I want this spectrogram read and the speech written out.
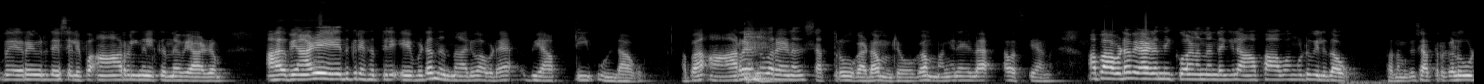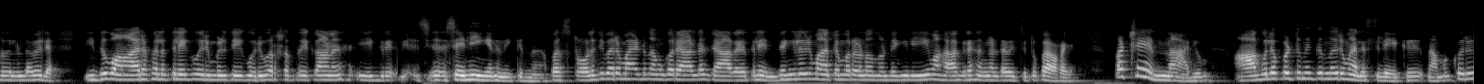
വേറെ ഒരു ദേശത്തിൽ ഇപ്പോൾ ആറിൽ നിൽക്കുന്ന വ്യാഴം. ആ വ്യാഴം ഏത് ഗ്രഹത്തിൽ എവിടെ നിന്നാലും അവിടെ വ്യാപ്തി ഉണ്ടാകും. അപ്പോൾ ആറ് എന്ന് പറയുന്നത് ശത്രു കടം രോഗം അങ്ങനെയുള്ള അവസ്ഥയാണ്. അപ്പോൾ അവിടെ വ്യാഴം നിൽക്കുകയാണെന്നുണ്ടെങ്കിൽ ആ ഭാവം അങ്ങോട്ട് വലുതാവും. അപ്പം നമുക്ക് ശത്രുക്കൾ കൂടുതലുണ്ടാവില്ല. ഇത് വാരഫലത്തിലേക്ക് വരുമ്പോഴത്തേക്ക് ഒരു വർഷത്തേക്കാണ് ഈ ശനി ഇങ്ങനെ നിൽക്കുന്നത്. അപ്പോൾ അസ്ട്രോളജി പരമായിട്ട് നമുക്ക് ഒരാളുടെ ജാതകത്തിൽ എന്തെങ്കിലും ഒരു മാറ്റം പറയണമെന്നുണ്ടെങ്കിൽ ഈ മഹാഗ്രഹങ്ങളുടെ വെച്ചിട്ട് പറയാം. പക്ഷേ എന്നാലും ആകുലപ്പെട്ടു നിൽക്കുന്ന ഒരു മനസ്സിലേക്ക് നമുക്കൊരു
